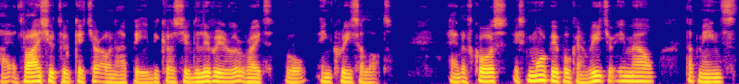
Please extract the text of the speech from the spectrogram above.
I advise you to get your own IP because your delivery rate will increase a lot. And of course, if more people can read your email, that means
